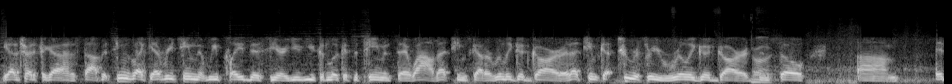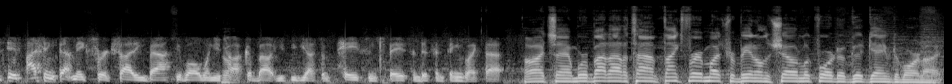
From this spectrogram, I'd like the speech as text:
you got to try to figure out how to stop. It seems like every team that we played this year, you you could look at the team and say, wow, that team's got a really good guard, or that team's got two or three really good guards, right. and so. Um, it, it, I think that makes for exciting basketball when you talk about you, you got some pace and space and different things like that. All right, Sam, we're about out of time. Thanks very much for being on the show and look forward to a good game tomorrow night.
